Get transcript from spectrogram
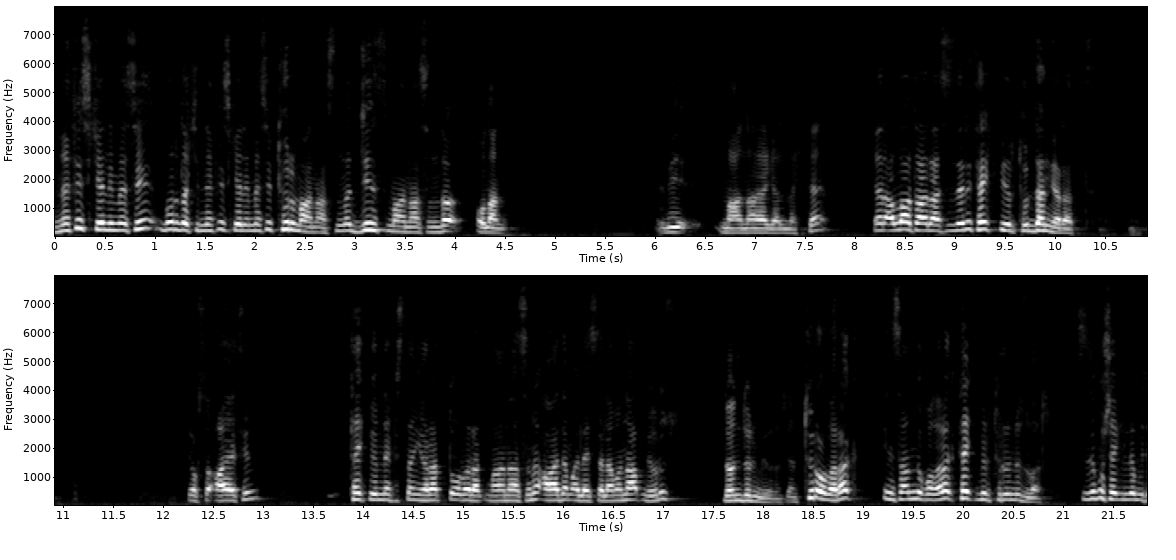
Nefis kelimesi, buradaki nefis kelimesi tür manasında, cins manasında olan bir manaya gelmekte. Yani allah Teala sizleri tek bir türden yarattı. Yoksa ayetin tek bir nefisten yarattı olarak manasını Adem Aleyhisselam'a ne yapmıyoruz? Döndürmüyoruz. Yani tür olarak, insanlık olarak tek bir türünüz var. Sizi bu şekilde bir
